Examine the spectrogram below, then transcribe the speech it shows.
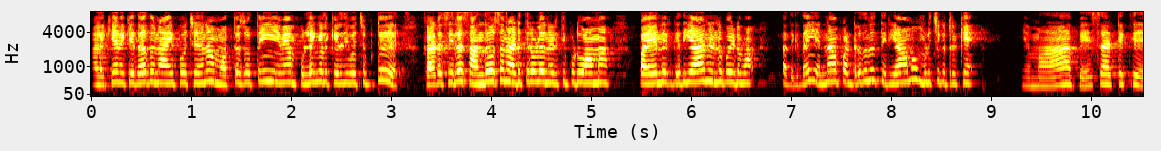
நாளைக்கு எனக்கு ஏதாவது நாய் போச்சுன்னா மொத்த சொத்தையும் இவன் பிள்ளைங்களுக்கு எழுதி வச்சுப்புட்டு கடைசியில் சந்தோஷம் நடுத்தரவுல நிறுத்தி விடுவாமா பையனுக்கு கதியா நின்று போயிடுவான். அதுக்கு தான் என்ன பண்ணுறதுன்னு தெரியாமல் முடிச்சுக்கிட்டு இருக்கேன். ஏம்மா பேசாட்டுக்கு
